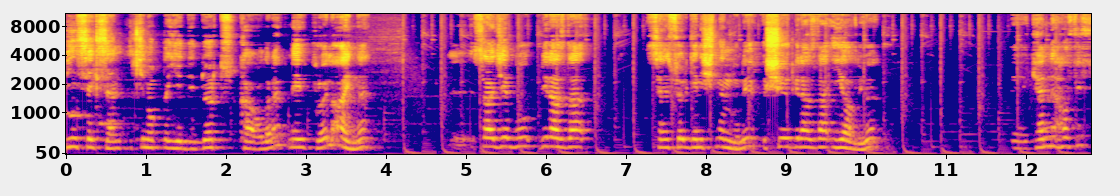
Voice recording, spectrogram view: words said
1080, 2.7, 4K olarak Mavic Pro ile aynı. E, Sadece bu biraz daha sensör genişliğinden dolayı ışığı biraz daha iyi alıyor. E, Kendi hafif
